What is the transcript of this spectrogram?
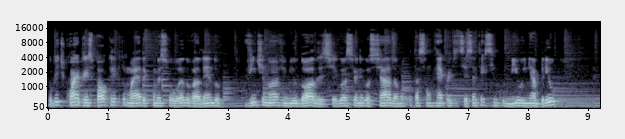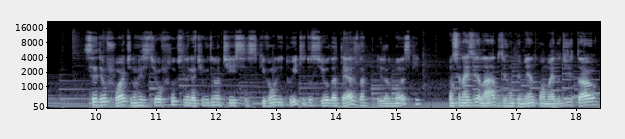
O Bitcoin, principal criptomoeda que começou o ano valendo 29 mil dólares, chegou a ser negociado a uma cotação recorde de 65 mil em abril, cedeu forte, não resistiu ao fluxo negativo de notícias, que vão de tweets do CEO da Tesla, Elon Musk, com sinais velados de rompimento com a moeda digital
